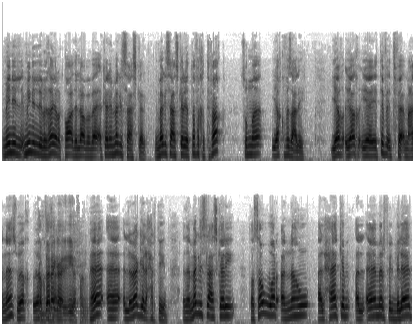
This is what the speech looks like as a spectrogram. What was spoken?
مين اللي مين اللي بيغير قواعد اللعبة بقى؟ كان المجلس العسكري. المجلس العسكري يتفق اتفاق ثم يقفز عليه. يغ... يغ... يتفق اتفاق مع الناس ويق... طب ويقفز ده راجع. لإيه يا فندم؟ ها ها اللي راجع لحاجتين. إن المجلس العسكري تصور أنه الحاكم الآمر في البلاد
